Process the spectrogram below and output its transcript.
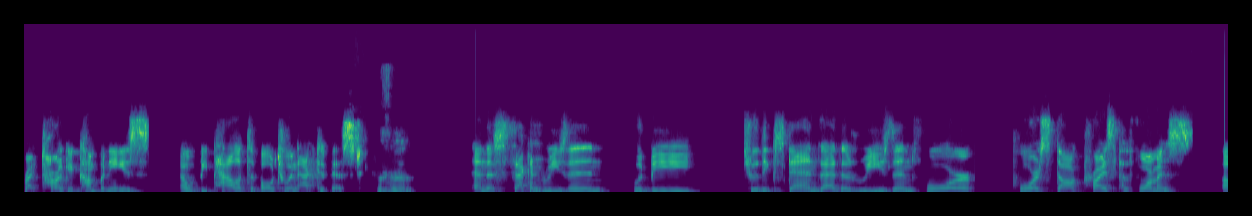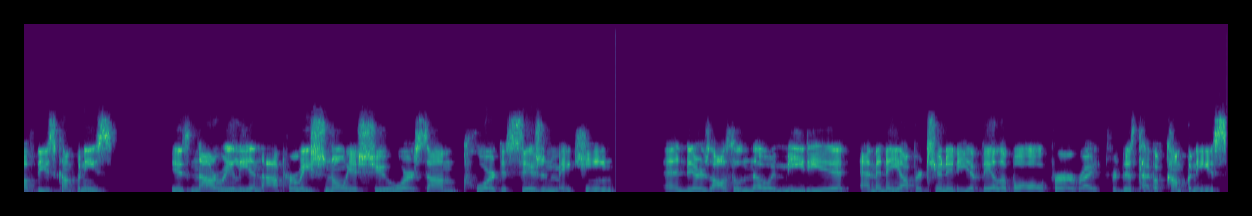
right target companies that would be palatable to an activist. Mm-hmm. And the second reason would be to the extent that the reason for poor stock price performance of these companies is not really an operational issue or some poor decision making. And there's also no immediate M&A opportunity available for, right, for this type of companies.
